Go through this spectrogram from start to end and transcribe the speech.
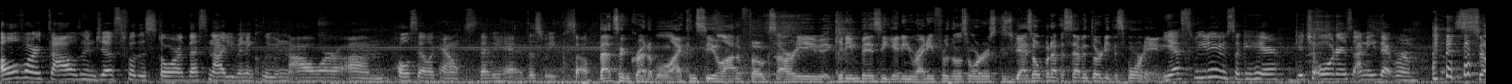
Over a thousand just for the store. That's not even including our um, wholesale accounts that we had this week. So That's incredible. I can see a lot of folks already getting busy, getting ready for those orders because you guys open up at 7:30 this morning. yes, we do. So get here, get your orders. I need that room. so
